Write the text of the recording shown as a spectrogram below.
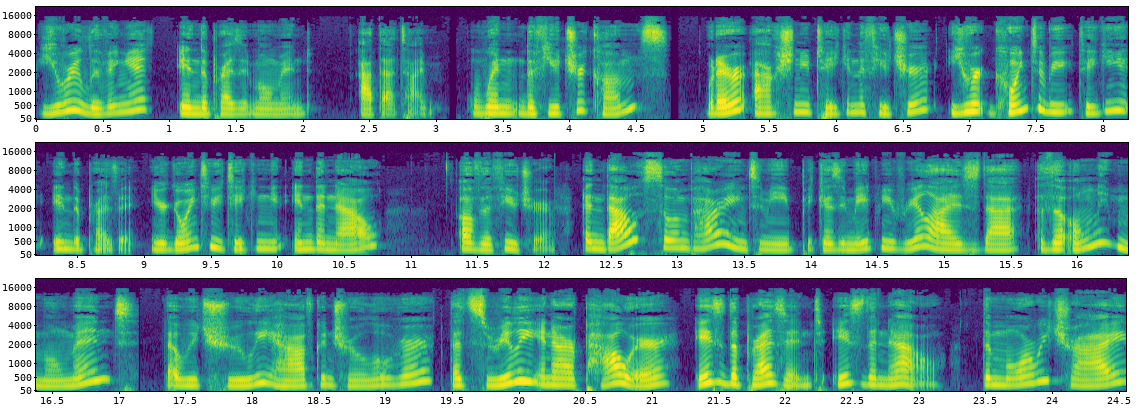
you were living it in the present moment at that time. When the future comes, whatever action you take in the future, you are going to be taking it in the present. You're going to be taking it in the now of the future. And that was so empowering to me because it made me realize that the only moment that we truly have control over, that's really in our power, is the present, is the now the more we try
